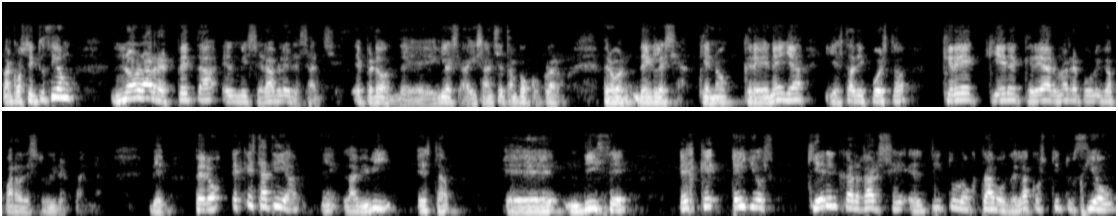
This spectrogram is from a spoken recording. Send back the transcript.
La Constitución no la respeta el miserable de Sánchez, eh, perdón, de Iglesia, y Sánchez tampoco, claro, pero bueno, de Iglesia, que no cree en ella y está dispuesto, cree, quiere crear una república para destruir España. Bien, pero es que esta tía, eh, la viví, esta, eh, dice, es que ellos quieren cargarse el título octavo de la Constitución,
